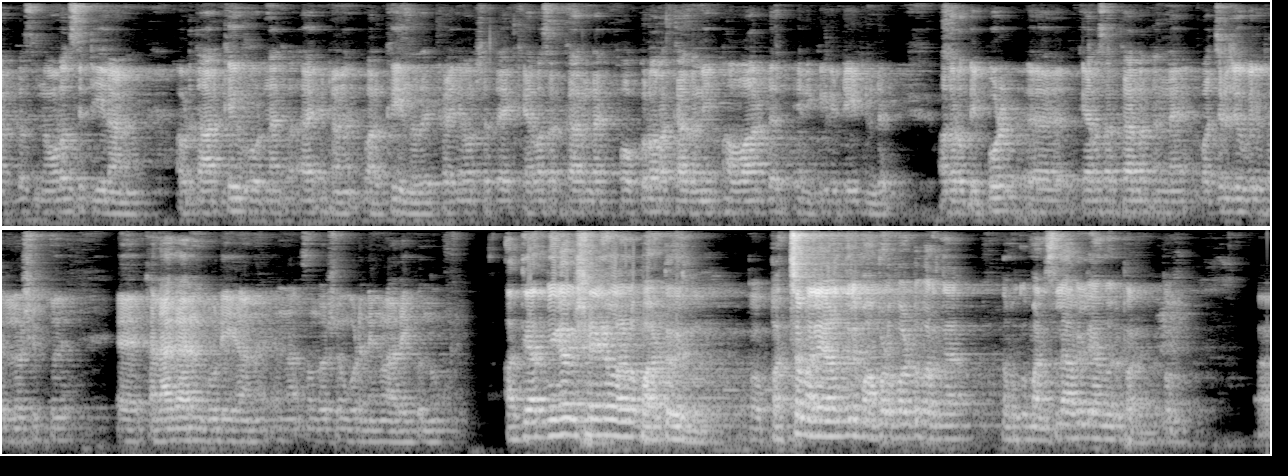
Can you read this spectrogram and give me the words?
മർക്കസ് നോളജ് സിറ്റിയിലാണ് അവിടുത്തെ ആർക്കൈവ് കോർഡിനേറ്റർ ആയിട്ടാണ് വർക്ക് ചെയ്യുന്നത്. കഴിഞ്ഞ വർഷത്തെ കേരള സർക്കാരിന്റെ ഫോക്കുലർ അക്കാദമി അവാർഡ് എനിക്ക് കിട്ടിയിട്ടുണ്ട്. അതോടൊപ്പം ഇപ്പോൾ കേരള സർക്കാരിന്റെ തന്നെ വജ്ര ജൂബിലി ഫെലോഷിപ്പ് കലാകാരൻ കൂടിയാണ് എന്ന സന്തോഷവും കൂടി നിങ്ങൾ അറിയിക്കുന്നു. ആധ്യാത്മിക വിഷയങ്ങളാണ് പാട്ട് വരുന്നത്. അപ്പോൾ പച്ച മലയാളത്തിൽ മാപ്പിളപ്പാട്ട് പറഞ്ഞാൽ നമുക്ക് മനസ്സിലാവില്ല എന്നൊരു പറഞ്ഞു അപ്പം ആ,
